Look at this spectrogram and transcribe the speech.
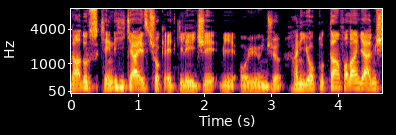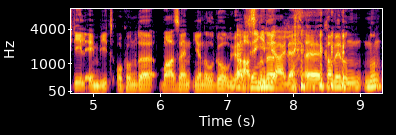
daha doğrusu kendi hikayesi çok etkileyici bir oyuncu. Hani yokluktan falan gelmiş değil Embiid. O konuda bazen yanılgı oluyor. Evet, Aslında zengin bir aile. e, Kamerun'un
